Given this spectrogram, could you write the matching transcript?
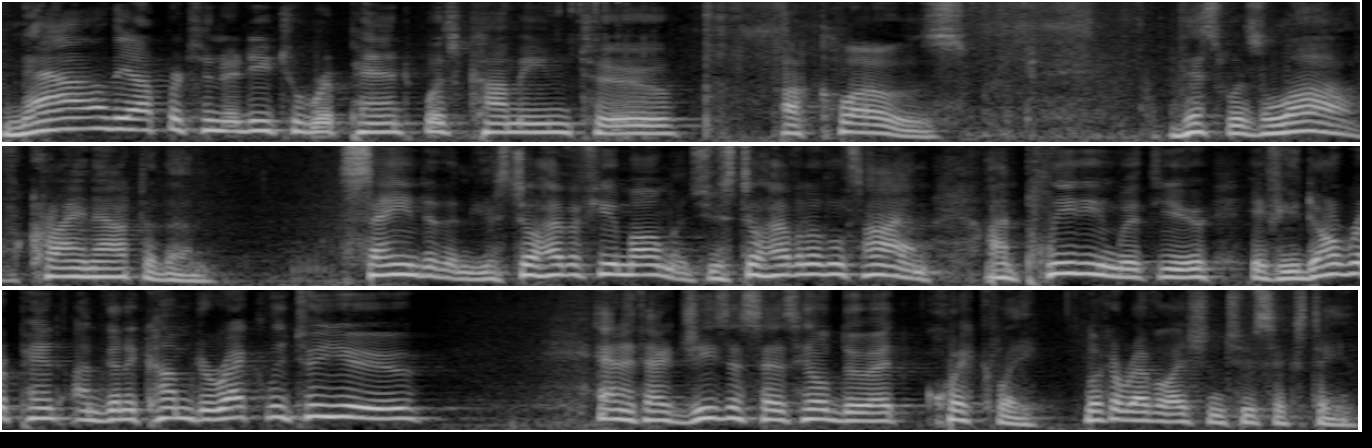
now the opportunity to repent was coming to a close. This was love crying out to them saying to them, You still have a few moments, you still have a little time. I'm pleading with you. If you don't repent, I'm going to come directly to you. And in fact, Jesus says he'll do it quickly. Look at Revelation 2:16.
